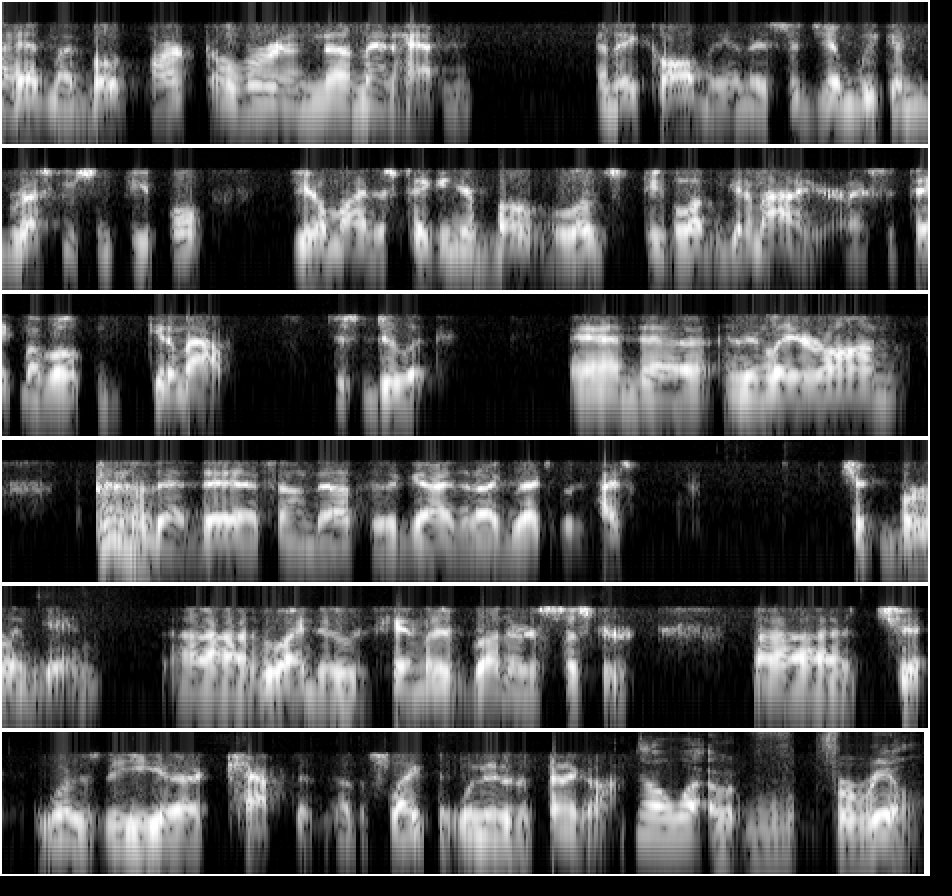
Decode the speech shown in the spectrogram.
I had my boat parked over in uh, Manhattan, and they called me and they said, Jim, we can rescue some people. If you don't mind us taking your boat, we'll load some people up and get them out of here. And I said, take my boat and get them out. Just do it. And uh, and then later on that day, I found out that a guy that I graduated high school, Chic Burlingame, uh, who I knew, him and his brother and his sister, uh, Chic was the uh, captain of the flight that went into the Pentagon. No, what? For real?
